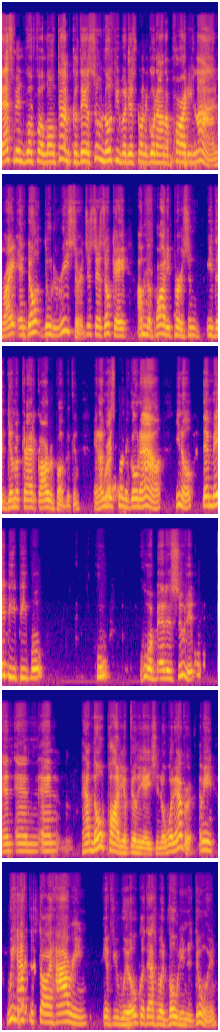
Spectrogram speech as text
that's been going for a long time because they assume those people are just going to go down a party line, right? And don't do the research. It says, okay, I'm the party person, either Democratic or Republican, and I'm right. just going to go down. You know, there may be people who who are better suited and and and have no party affiliation or whatever. I mean, we have to start hiring, if you will, because that's what voting is doing.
